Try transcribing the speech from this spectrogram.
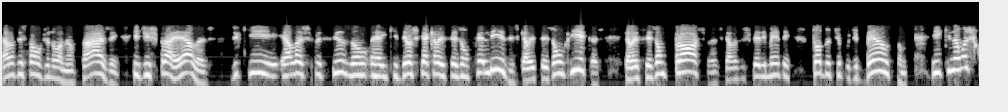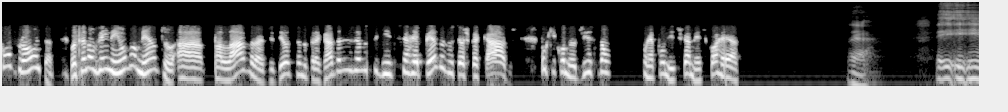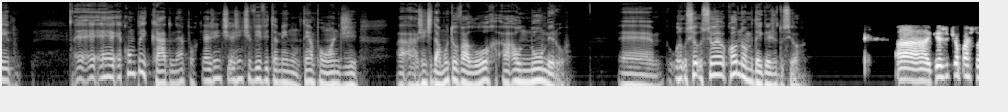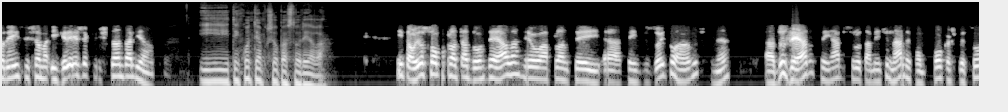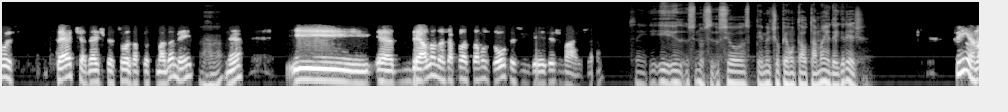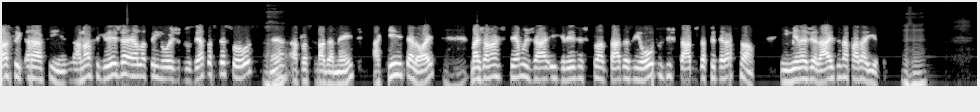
Elas estão ouvindo uma mensagem que diz para elas de que elas precisam, é, que Deus quer que elas sejam felizes, que elas sejam ricas, que elas sejam prósperas, que elas experimentem todo tipo de bênção e que não as confronta. Você não vê em nenhum momento a palavra de Deus sendo pregada dizendo o seguinte: se arrependa dos seus pecados, porque, como eu disse, não é politicamente correto. É. E, e, é, é, é, é, complicado, né? Porque a gente, a gente vive também num tempo onde a, a gente dá muito valor ao número. É, o, o, senhor, o senhor, qual o nome da igreja do senhor? A igreja que eu pastorei se chama Igreja Cristã da Aliança. E tem quanto tempo que o senhor pastoreia lá? Então, eu sou o plantador dela, eu a plantei uh, tem 18 anos, né? Uh, do zero, sem absolutamente nada, com poucas pessoas, 7 a 10 pessoas aproximadamente, uhum. né? E é, dela nós já plantamos outras igrejas mais, né? Sim. E, e, o senhor permitiu perguntar o tamanho da igreja? Sim, a nossa, assim, a nossa igreja ela tem hoje 200 pessoas, uhum. né, aproximadamente, aqui em Niterói, uhum. mas já nós temos já igrejas plantadas em outros estados da federação, em Minas Gerais e na Paraíba. Uhum.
